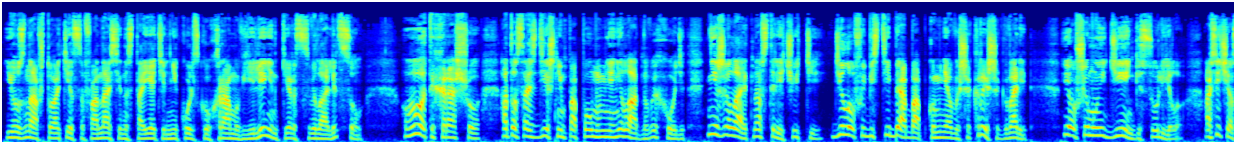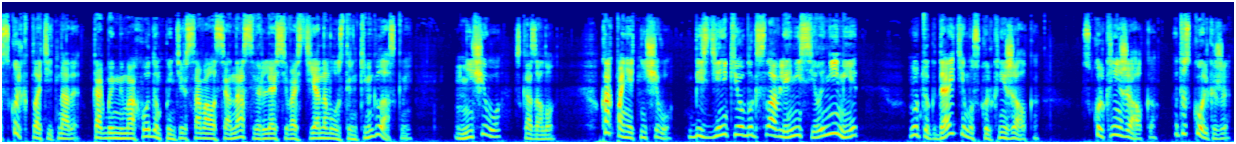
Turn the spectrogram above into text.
И узнав, что отец Афанасий, настоятель Никольского храма в Еленинке, расцвела лицом – «Вот и хорошо, а то со здешним попом у меня неладно выходит, не желает навстречу идти. Делов и без тебя бабка у меня выше крыши, говорит. Я уж ему и деньги сулила. А сейчас сколько платить надо?» Как бы мимоходом поинтересовалась она, сверля Севастьянова остренькими глазками. «Ничего», — сказал он. «Как понять ничего? Без денег его благословления силы не имеет. Ну так дайте ему, сколько не жалко». «Сколько не жалко? Это сколько же?»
